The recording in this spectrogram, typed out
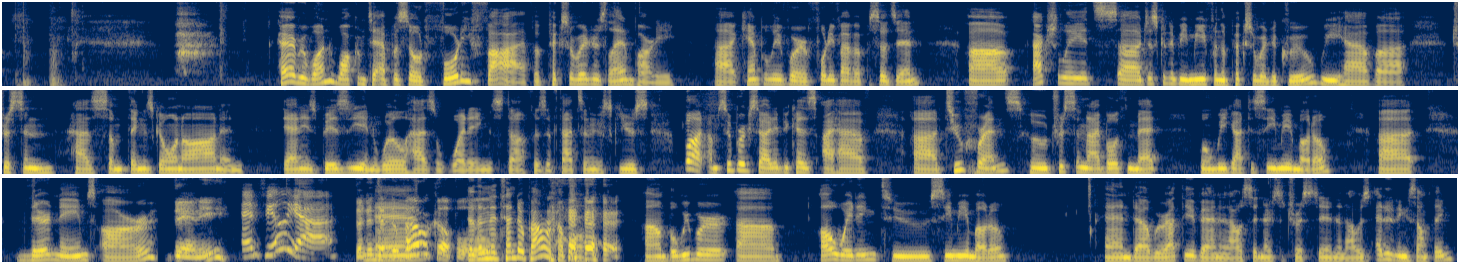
hey everyone, welcome to episode 45 of Pixel Raiders Land Party. Uh, I can't believe we're 45 episodes in. Uh, actually, it's uh, just going to be me from the Pixel Raider crew. We have uh, Tristan has some things going on, and Danny's busy, and Will has wedding stuff, as if that's an excuse. But I'm super excited because I have uh, two friends who Tristan and I both met when we got to see Miyamoto. Uh, their names are Danny, And Felia. the Nintendo Power Couple. they're the Nintendo Power Couple. um, but we were uh, all waiting to see Miyamoto, and uh, we were at the event, and I was sitting next to Tristan, and I was editing something,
